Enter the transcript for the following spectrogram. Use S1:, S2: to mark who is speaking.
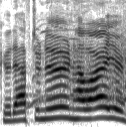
S1: Good afternoon. How are you?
